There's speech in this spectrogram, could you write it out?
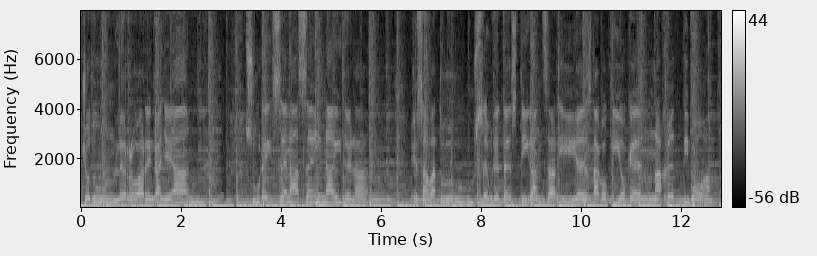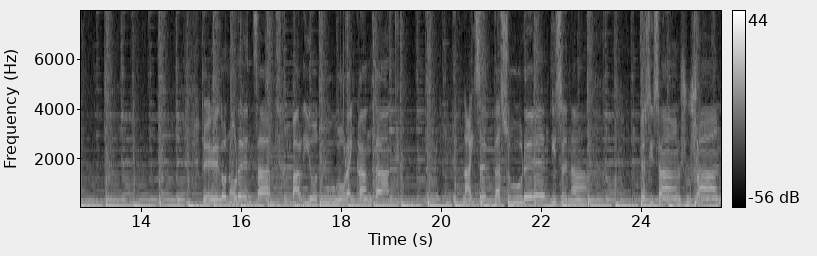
dun lerroaren gainean Zure izena zein nahi dela. Ezabatu zeure testigantzari ez dagokioken ajetiboa Edo norentzat balio du orain kantak Naiz eta zure izena. Ez izan Susan,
